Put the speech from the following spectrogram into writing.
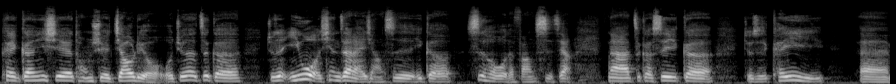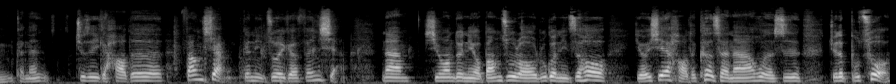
可以跟一些同学交流。我觉得这个就是以我现在来讲是一个适合我的方式。这样，那这个是一个就是可以，嗯，可能就是一个好的方向，跟你做一个分享。那希望对你有帮助喽。如果你之后有一些好的课程啊，或者是觉得不错，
